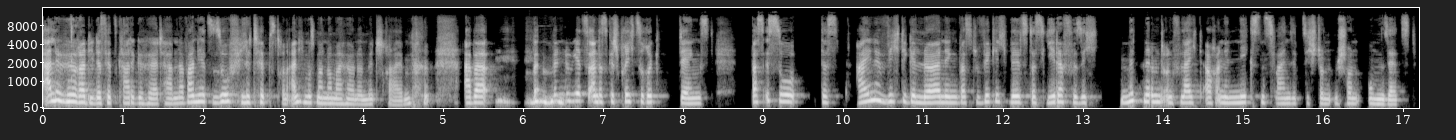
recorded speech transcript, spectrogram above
alle Hörer, die das jetzt gerade gehört haben, da waren jetzt so viele Tipps drin. Eigentlich muss man nochmal hören und mitschreiben. Aber wenn du jetzt an das Gespräch zurückdenkst, was ist so das eine wichtige Learning, was du wirklich willst, dass jeder für sich mitnimmt und vielleicht auch in den nächsten 72 Stunden schon umsetzt.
